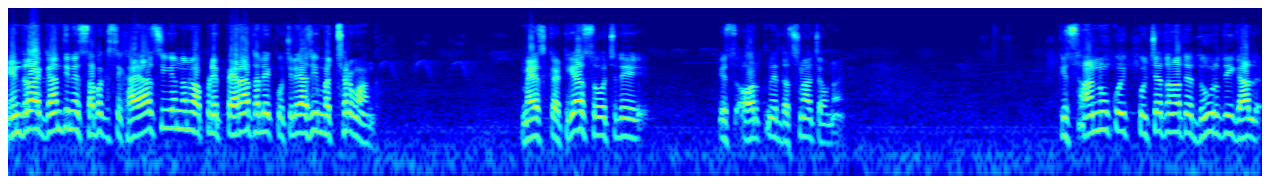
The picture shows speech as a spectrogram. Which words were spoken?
ਇੰਦਰਾ ਗਾਂਧੀ ਨੇ ਸਬਕ ਸਿਖਾਇਆ ਸੀ ਉਹਨਾਂ ਨੂੰ ਆਪਣੇ ਪੈਰਾਂ ਥੱਲੇ ਕੁਚਲਿਆ ਸੀ ਮੱਛਰ ਵਾਂਗ। ਮੈਂ ਇਸ ਘਟੀਆ ਸੋਚ ਦੇ ਇਸ ਔਰਤ ਨੇ ਦੱਸਣਾ ਚਾਹੁੰਦਾ ਹਾਂ ਕਿ ਸਾਨੂੰ ਕੋਈ ਕੁਚਤਨਾ ਤੇ ਦੂਰ ਦੀ ਗੱਲ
